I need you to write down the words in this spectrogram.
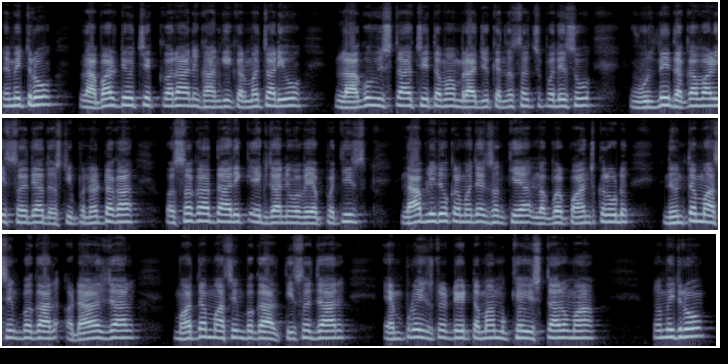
ને મિત્રો, લાભાર્થીઓ છે, કરા અને ખાનગી કર્મચારીઓ, લાગુ વિસ્તાર છે, તમામ રાજ્યો કેન્દ્રશાસિત પ્રદેશો વૃદ્ધની ટકાવાળી સદ્યા દસથી પંદર ટકા અસરકાર તારીખ એક જાન્યુઆરી બે હજાર પચીસ, લાભ લીધો કર્મચારી સંખ્યા લગભગ પાંચ કરોડ, ન્યૂનતમ માસિક પગાર અઢાર હજાર મહત્તમ માસિક પગાર ત્રીસ હજાર એમ્પ્લોય ઇન્સ્ટિટ્યૂટ તમામ મુખ્ય વિસ્તારોમાં. તો મિત્રો,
